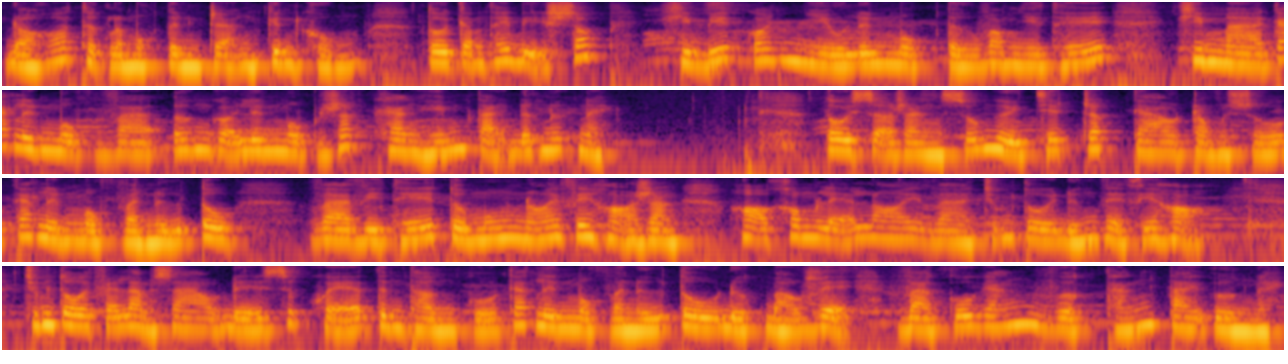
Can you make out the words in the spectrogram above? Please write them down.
Đó thật là một tình trạng kinh khủng. Tôi cảm thấy bị sốc khi biết có nhiều linh mục tử vong như thế, khi mà các linh mục và ơn gọi linh mục rất khan hiếm tại đất nước này. Tôi sợ rằng số người chết rất cao trong số các linh mục và nữ tu, và vì thế tôi muốn nói với họ rằng họ không lẻ loi và chúng tôi đứng về phía họ. Chúng tôi phải làm sao để sức khỏe tinh thần của các linh mục và nữ tu được bảo vệ và cố gắng vượt thắng tai ương này.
